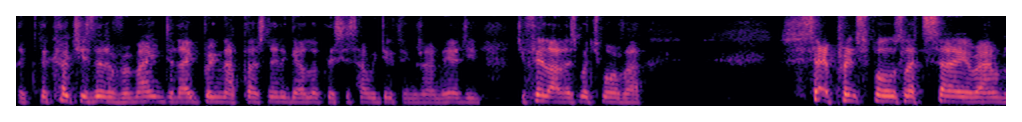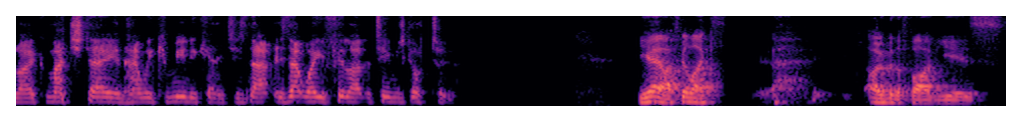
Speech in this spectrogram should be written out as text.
the, the coaches that have remained, do they bring that person in and go, look, this is how we do things around here? Do you, do you feel like there's much more of a set of principles, let's say, around like match day and how we communicate? Is that is that where you feel like the team's got to? Yeah, I feel like over the five years,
